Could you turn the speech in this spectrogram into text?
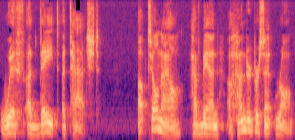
with a date attached up till now have been 100% wrong.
